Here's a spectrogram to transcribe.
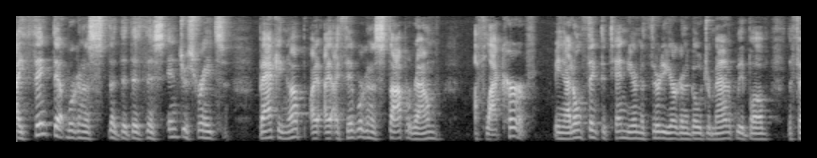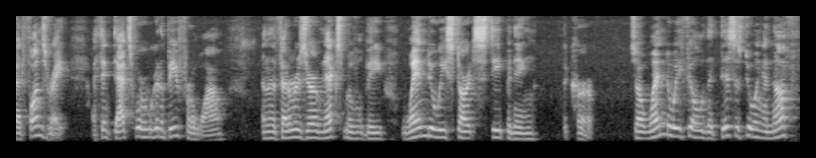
I think that we're going to, that, that this interest rates backing up, I, I think we're going to stop around a flat curve. I mean, I don't think the 10 year and the 30 year are going to go dramatically above the Fed funds rate. I think that's where we're going to be for a while. And then the Federal Reserve next move will be when do we start steepening the curve? So when do we feel that this is doing enough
